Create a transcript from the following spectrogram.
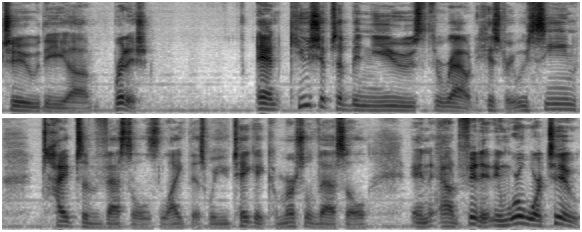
to the uh, British. And Q ships have been used throughout history. We've seen types of vessels like this, where you take a commercial vessel and outfit it. In World War II,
